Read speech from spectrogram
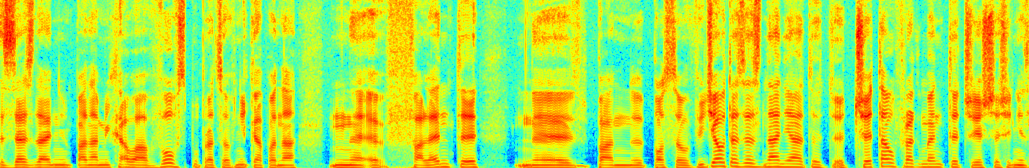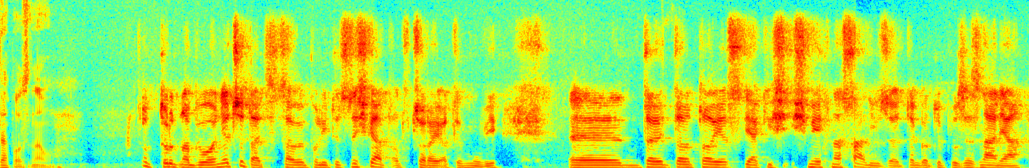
zeznań pana Michała W., współpracownika pana Falenty. Pan poseł widział te zeznania, czytał fragmenty, czy jeszcze się nie zapoznał? No, trudno było nie czytać. Cały polityczny świat od wczoraj o tym mówi. To, to, to jest jakiś śmiech na sali, że tego typu zeznania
